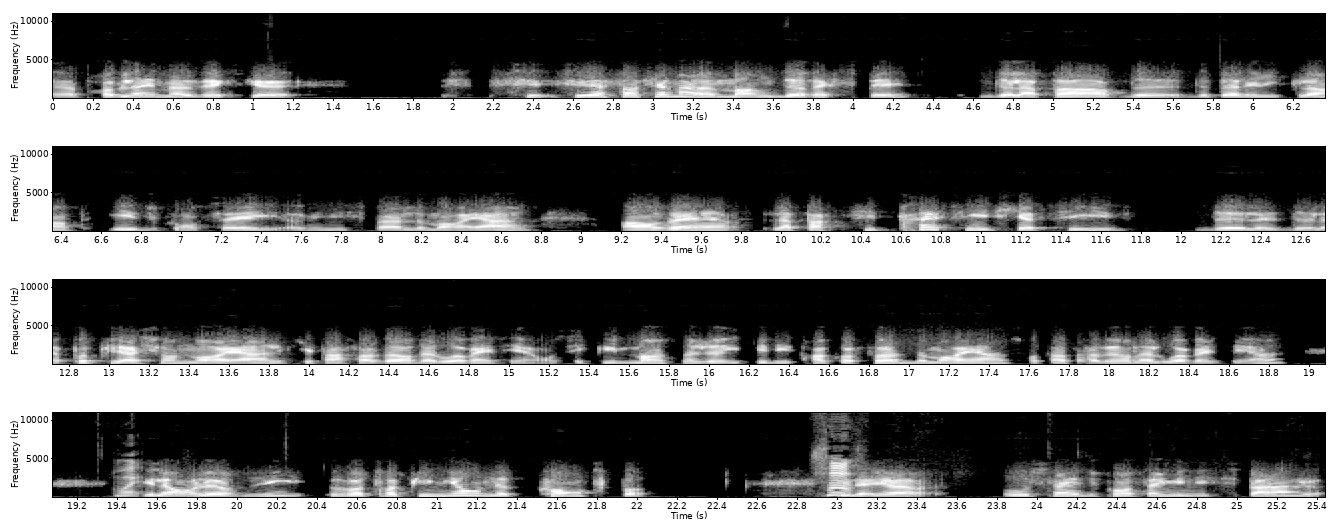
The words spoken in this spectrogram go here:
un problème avec... Euh, c'est essentiellement un manque de respect de la part de, Valérie Plante et du Conseil euh, municipal de Montréal envers la partie très significative de, de, la population de Montréal qui est en faveur de la loi 21. On sait que l'immense majorité des francophones de Montréal sont en faveur de la loi 21. Et là, on leur dit, votre opinion ne compte pas. Et hum. d'ailleurs, au sein du conseil municipal,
